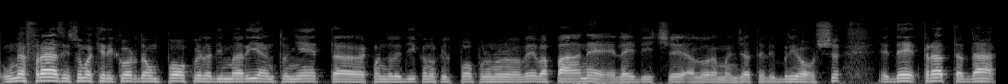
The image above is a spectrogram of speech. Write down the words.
una frase insomma, che ricorda un po' quella di Maria Antonietta quando le dicono che il popolo non aveva pane e lei dice allora mangiate le brioche. Ed è tratta da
